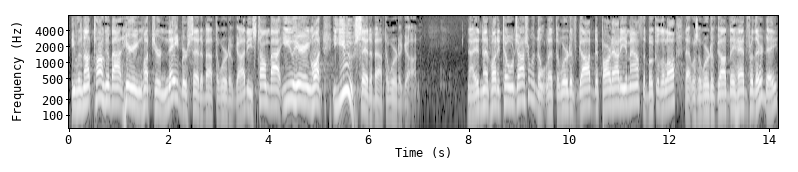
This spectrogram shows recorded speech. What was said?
He was not talking about hearing what your neighbor said about the Word of God. He's talking about you hearing what you said about the Word of God. Now, isn't that what he told Joshua? Don't let the word of God depart out of your mouth, the book of the law. That was the word of God they had for their day.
